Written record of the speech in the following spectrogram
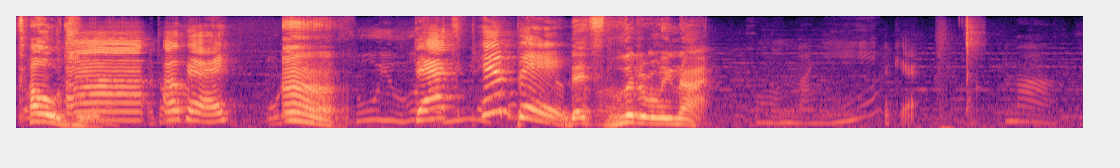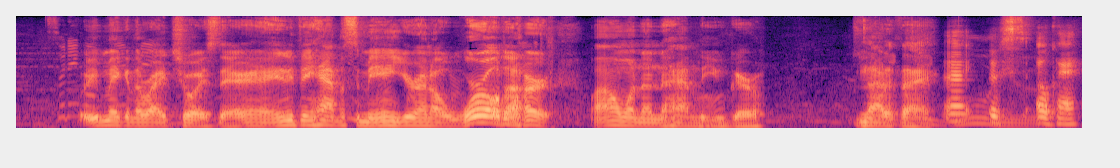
Told you. Uh, okay. Uh. That's pimping. That's literally not. Well, you're making the right choice there. Anything happens to me, and you're in a world of hurt. Well, I don't want nothing to happen to you, girl. Not a thing. Uh, okay.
